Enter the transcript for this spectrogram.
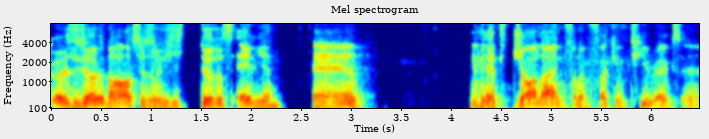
Er sieht ja noch aus wie so ein richtig dürres Alien. Äh, jetzt Jawline von einem fucking T-Rex, ey.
